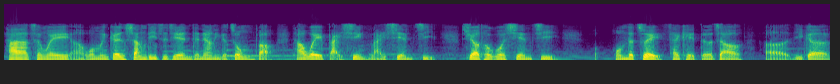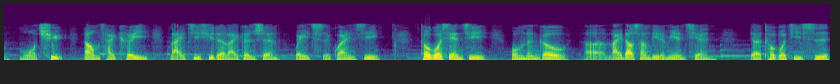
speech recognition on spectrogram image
他成为呃我们跟上帝之间的那样的一个中保，他为百姓来献祭，需要透过献祭，我们的罪才可以得着呃一个抹去，那我们才可以来继续的来跟神维持关系。透过献祭，我们能够呃来到上帝的面前。要透过祭司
